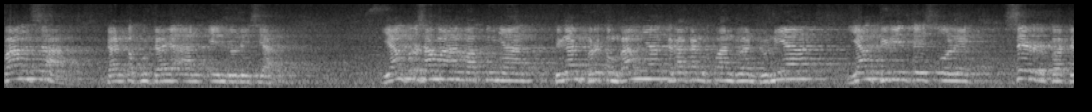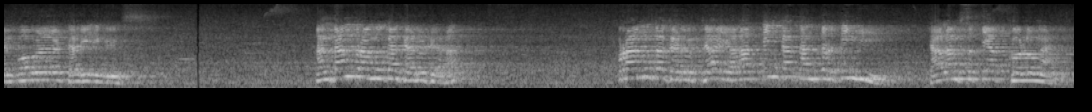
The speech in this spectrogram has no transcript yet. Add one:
bangsa dan kebudayaan Indonesia yang bersamaan waktunya dengan berkembangnya gerakan kepanduan dunia yang dirintis oleh Sir Baden Powell dari Inggris. Tentang Pramuka Garuda, Pramuka Garuda ialah tingkatan tertinggi dalam setiap golongan.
